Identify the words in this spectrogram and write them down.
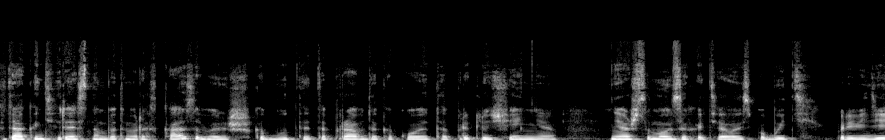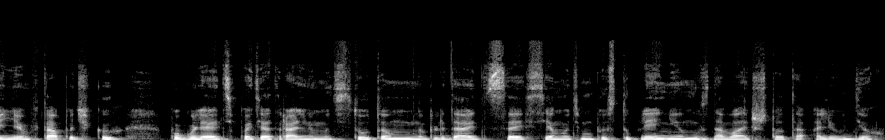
Ты так интересно об этом рассказываешь, как будто это правда какое-то приключение. Мне аж самой захотелось побыть привидением в тапочках, погулять по театральным институтам, наблюдать за всем этим поступлением, узнавать что-то о людях.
